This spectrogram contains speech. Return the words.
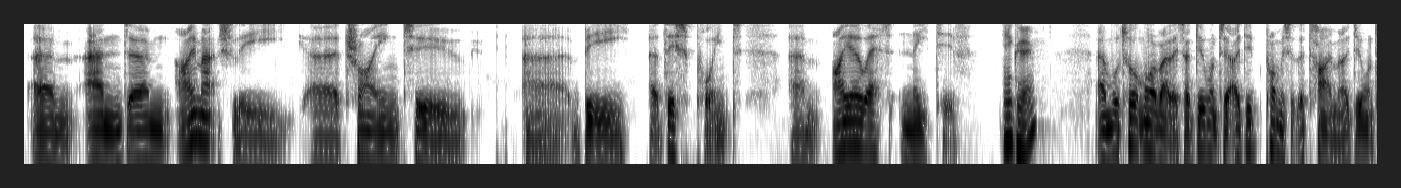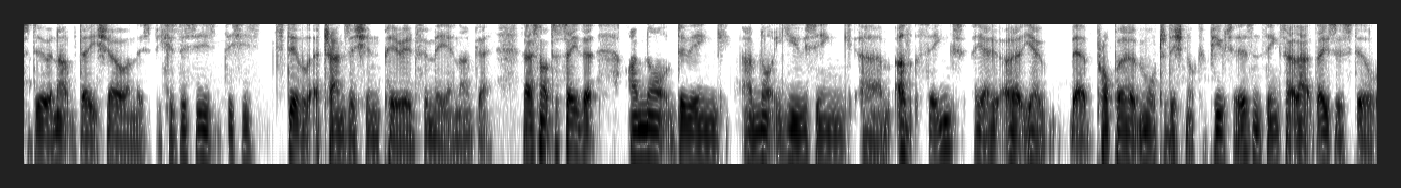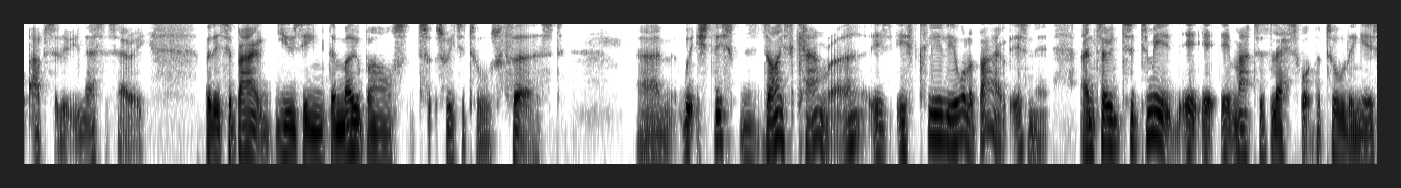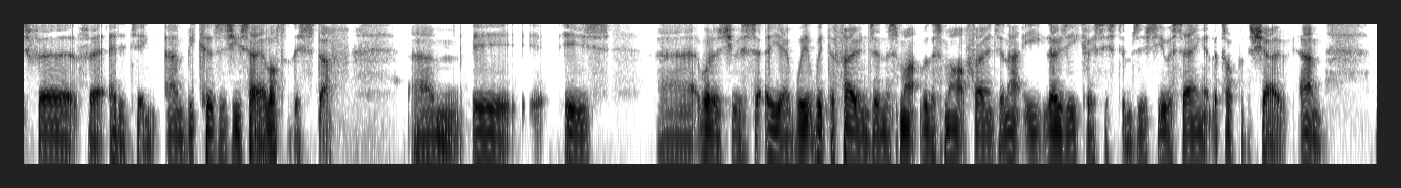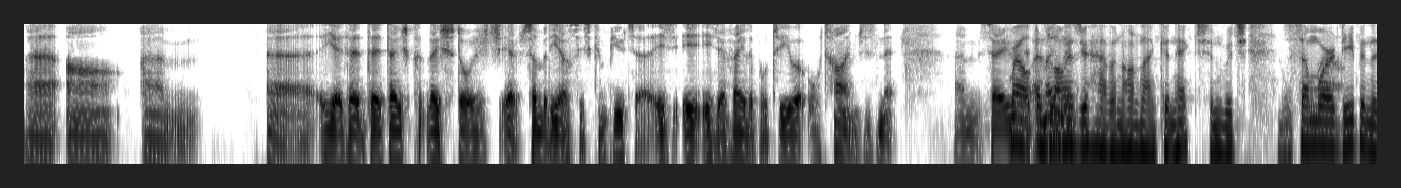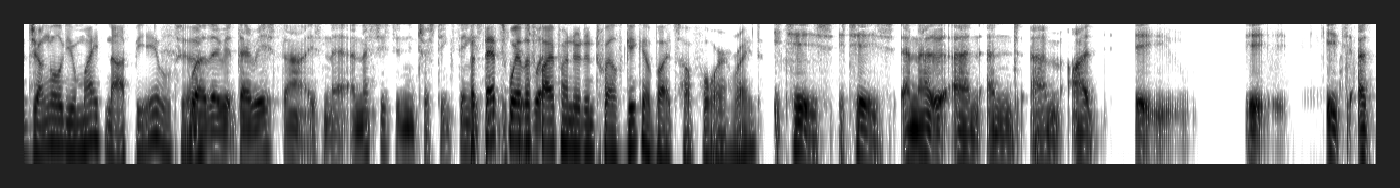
Um, and um, I'm actually uh, trying to uh, be at this point um, iOS native. Okay. And we'll talk more about this. I do want to. I did promise at the time, and I do want to do an update show on this because this is this is still a transition period for me. And I'm going. That's not to say that I'm not doing. I'm not using um, other things. You know, uh, you know, uh, proper, more traditional computers and things like that. Those are still absolutely necessary but it's about using the mobile suite of tools first. Um, which this Zeiss camera is is clearly all about, isn't it? And so to, to me, it, it, it, matters less what the tooling is for for editing, um, because as you say, a lot of this stuff um, is. Uh, well, as you were yeah, with, with, the phones and the smart with the smartphones and that e- those ecosystems, as you were saying at the top of the show, um, uh, are um, uh, yeah, the, the, those those storage, you know, somebody else's computer is is available to you at all times, isn't it? Um, so well, as moment, long as you have an online connection, which somewhere deep in the jungle you might not be able to. Well, there there is that, isn't it? And this is an interesting thing. But that's where the 512 gigabytes are for, right? It is. It is. And and and um, I. It, it, it's a,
